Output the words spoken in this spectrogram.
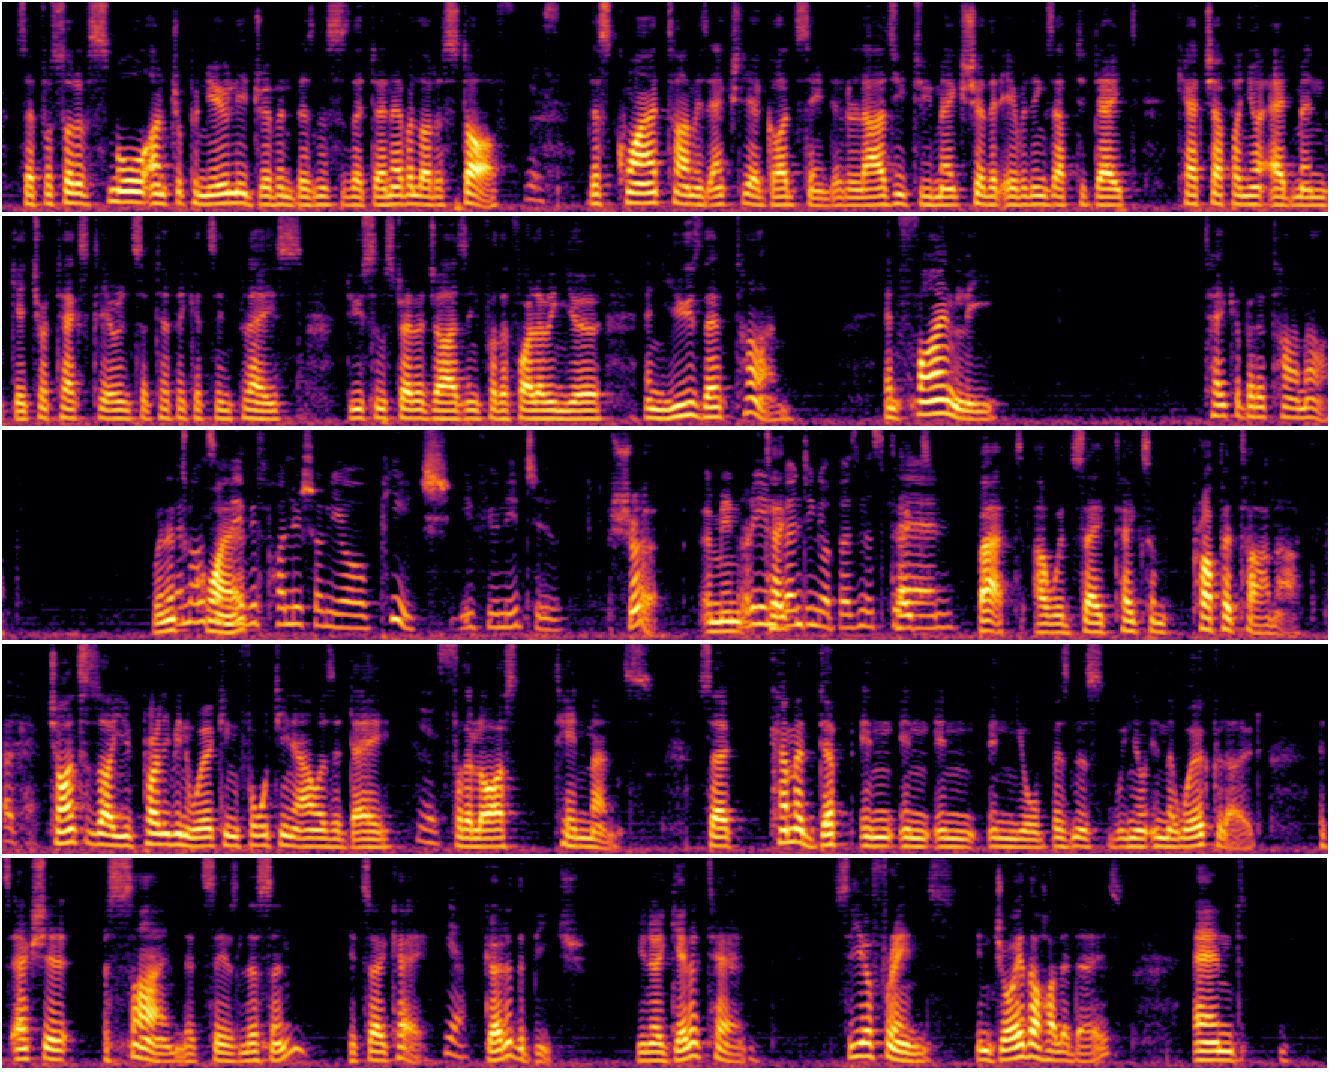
So, for sort of small entrepreneurially driven businesses that don't have a lot of staff, yes. this quiet time is actually a godsend. It allows you to make sure that everything's up to date catch up on your admin, get your tax clearance certificates in place, do some strategizing for the following year, and use that time. And finally, take a bit of time out. When it's and also quiet, maybe polish on your pitch if you need to. Sure. I mean, reinventing your business plan. but I would say take some proper time out. Okay. Chances are you've probably been working 14 hours a day Yes. for the last 10 months. So come a dip in, in, in, in your business, when you're in the workload, it's actually a sign that says, listen, it's okay. yeah. Go to the beach, you know, get a tan, see your friends, enjoy the holidays, and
